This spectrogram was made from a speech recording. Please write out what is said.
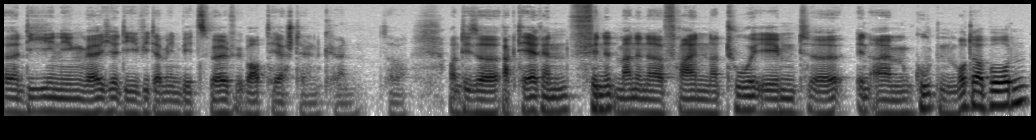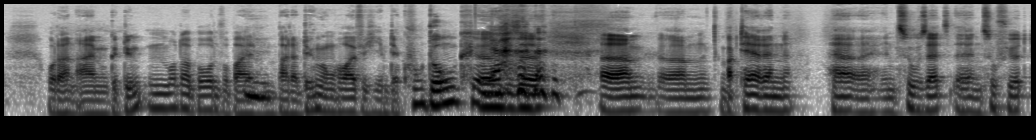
äh, diejenigen, welche die Vitamin B12 überhaupt herstellen können. So. Und diese Bakterien findet man in der freien Natur eben äh, in einem guten Mutterboden oder in einem gedüngten Mutterboden, wobei mhm. bei der Düngung häufig eben der Kuhdunk äh, ja. diese ähm, ähm, Bakterien äh, hinzusetzt, äh, hinzuführt.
